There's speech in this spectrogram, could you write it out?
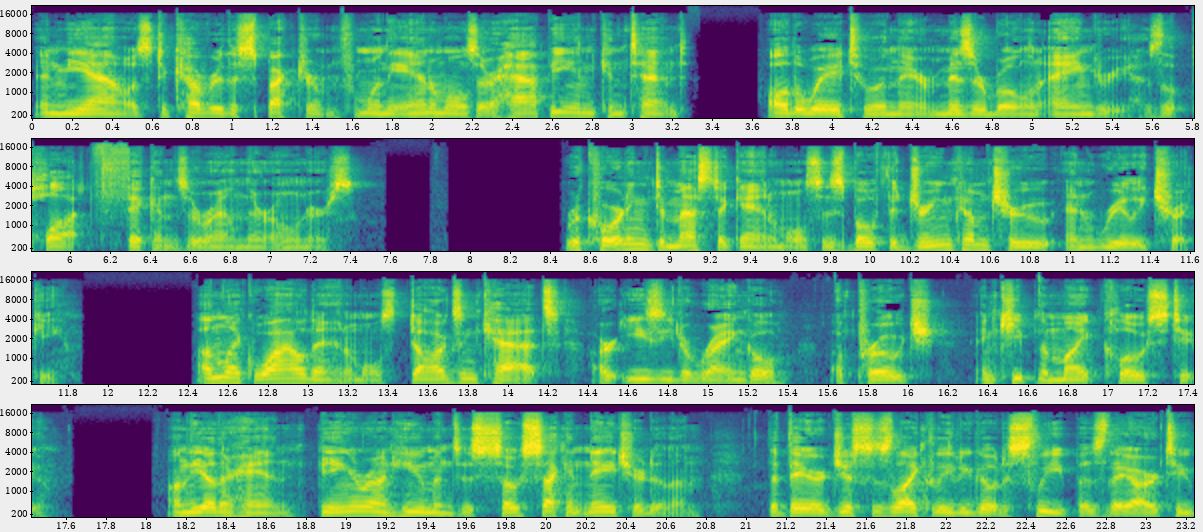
and meows to cover the spectrum from when the animals are happy and content all the way to when they are miserable and angry as the plot thickens around their owners. Recording domestic animals is both a dream come true and really tricky. Unlike wild animals, dogs and cats are easy to wrangle, approach, and keep the mic close to. On the other hand, being around humans is so second nature to them that they are just as likely to go to sleep as they are to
